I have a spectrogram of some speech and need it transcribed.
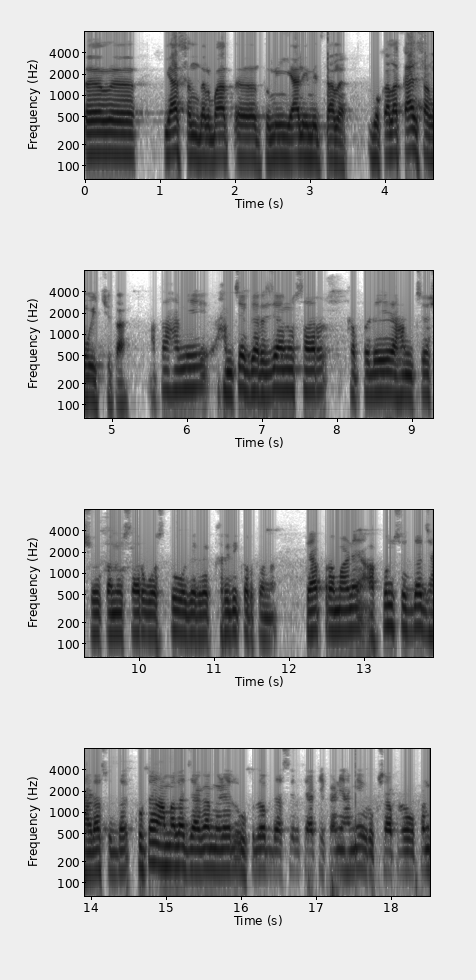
तर या संदर्भात तुम्ही या निमित्तानं लोकांना काय सांगू इच्छिता? आता आम्ही आमच्या गरजेनुसार कपडे आमच्या शौकानुसार वस्तू वगैरे खरेदी करतो ना. त्याप्रमाणे आपण सुद्धा झाडासुद्धा कुठं आम्हाला जागा मिळेल उपलब्ध असेल त्या ठिकाणी आम्ही वृक्षारोपण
